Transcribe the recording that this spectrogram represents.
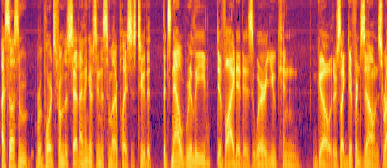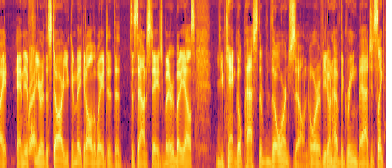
I saw some reports from the set, and I think I've seen this some other places too, that it's now really divided as where you can go. There's like different zones, right? And if Right. you're the star, you can make it all the way to the, the sound stage. But everybody else, you can't go past the, the orange zone. Or if you don't have the green badge, it's like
